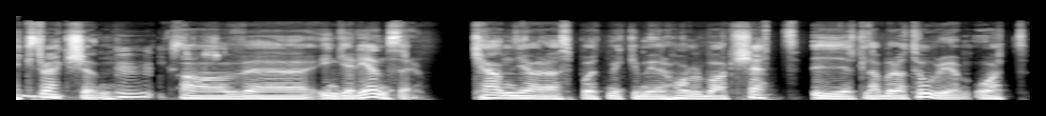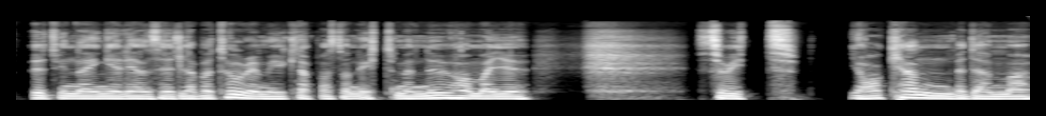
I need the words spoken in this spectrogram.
extraction, mm. Mm, av eh, ingredienser kan göras på ett mycket mer hållbart sätt i ett laboratorium. Och att utvinna ingredienser i ett laboratorium är ju knappast något nytt, men nu har man ju så vitt jag kan bedöma,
